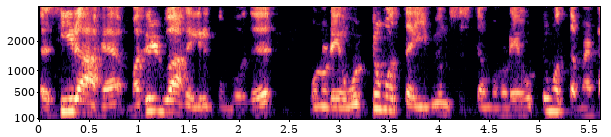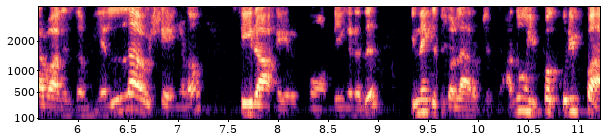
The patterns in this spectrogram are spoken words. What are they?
சீராக மகிழ்வாக இருக்கும்போது உன்னுடைய ஒட்டுமொத்த இம்யூன் சிஸ்டம் உன்னுடைய ஒட்டுமொத்த மெட்டபாலிசம் எல்லா விஷயங்களும் சீராக இருக்கும் அப்படிங்கிறது இன்னைக்கு சொல்ல ஆரம்பிச்சிருக்கு அதுவும் இப்ப குறிப்பா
